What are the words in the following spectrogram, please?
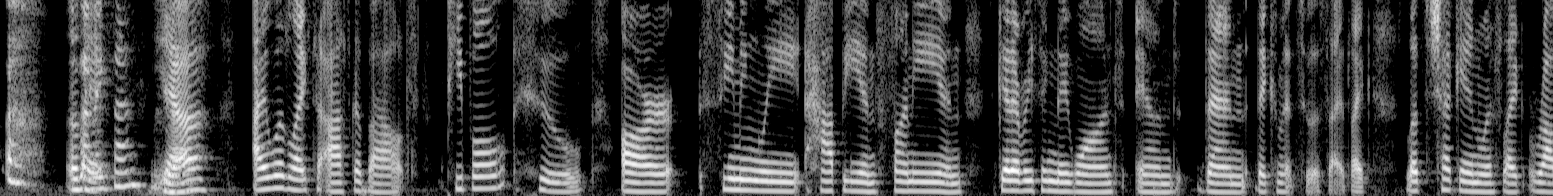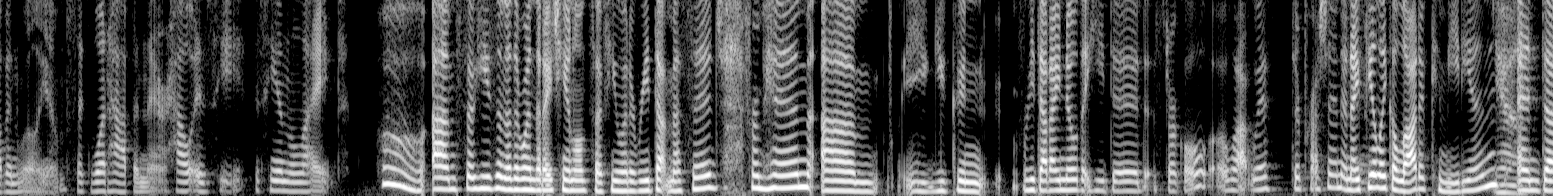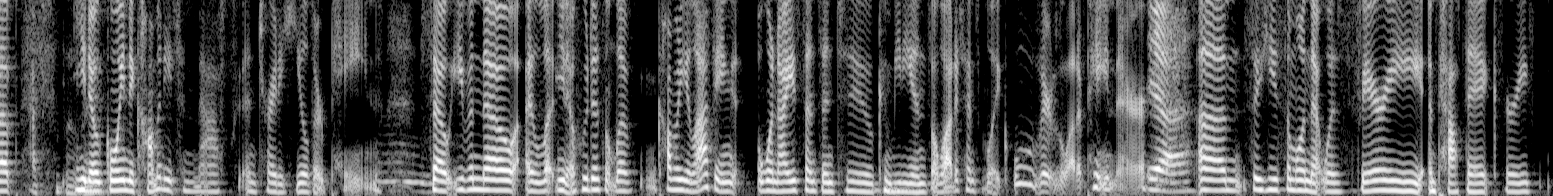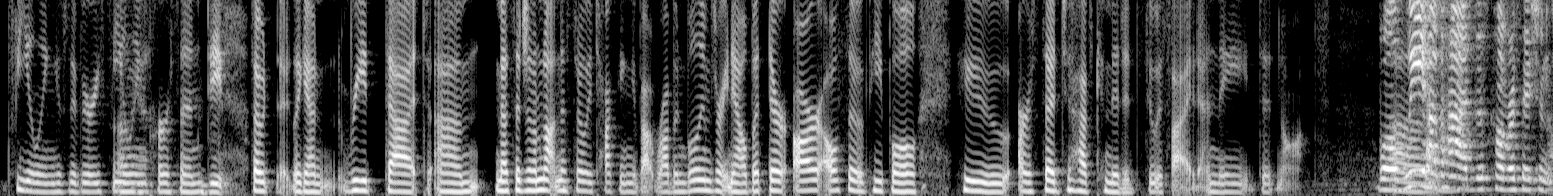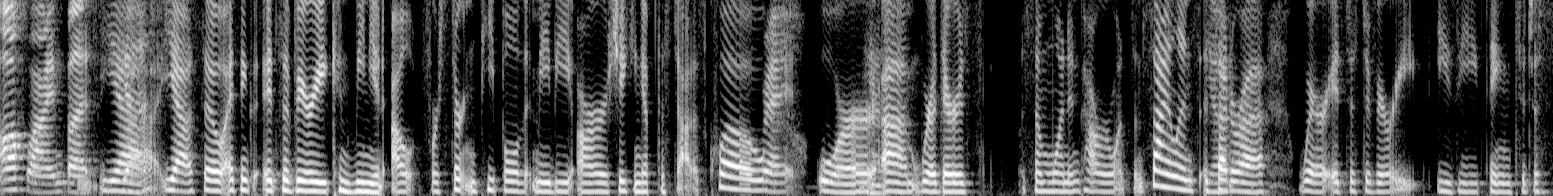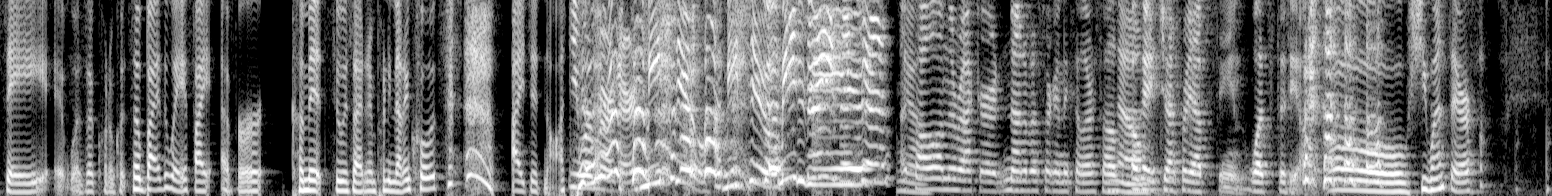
Does that make sense? yeah. I would like to ask about people who are seemingly happy and funny and get everything they want and then they commit suicide. Like let's check in with like Robin Williams. Like what happened there? How is he? Is he in the light? Oh, um, so he's another one that I channeled. So if you want to read that message from him, um, you, you can read that. I know that he did struggle a lot with depression, and I feel like a lot of comedians Yeah, end up, absolutely. you know, going to comedy to mask and try to heal their pain. So even though I, lo- you know, who doesn't love comedy and laughing? When I sense into comedians, a lot of times I'm like, oh, there's a lot of pain there. Yeah. Um, so he's someone that was very empathic, very feeling. He was a very feeling person. Deep. So again, read that um, message. And I'm not necessarily talking about Robin Williams right now, but there are also people who are said to have committed suicide and they did not. Well, we have had this conversation offline, but Yeah, yes. yeah. So I think it's a very convenient out for certain people that maybe are shaking up the status quo, Right. Or Yes. um, where there's someone in power wants some silence, etc. Where it's just a very easy thing to just say it was a quote unquote. So by the way, if I ever commit suicide, and I'm putting that in quotes, I did not. You were murdered. Me too. Me too. Me to three, be- bitches. It's Yeah. all on the record. None of us are going to kill ourselves. No. Okay, Jeffrey Epstein. What's the deal? Oh, she went there.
